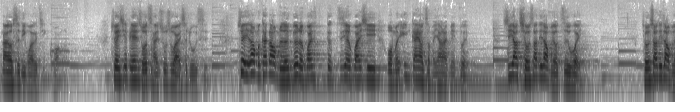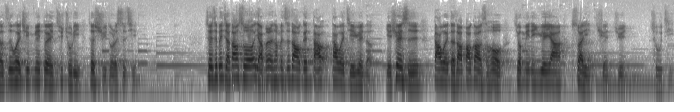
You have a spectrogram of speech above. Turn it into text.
那又是另外一个情况了。所以这边所阐述出来是如此，所以让我们看到我们人跟人关的之间的关系，我们应该要怎么样来面对？是要求上帝让我们有智慧。求上帝让我们有智慧去面对、去处理这许多的事情。所以这边讲到说，亚扪人他们知道跟大大卫结怨的，也确实，大卫得到报告的时候，就命令约押率领全军出击。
